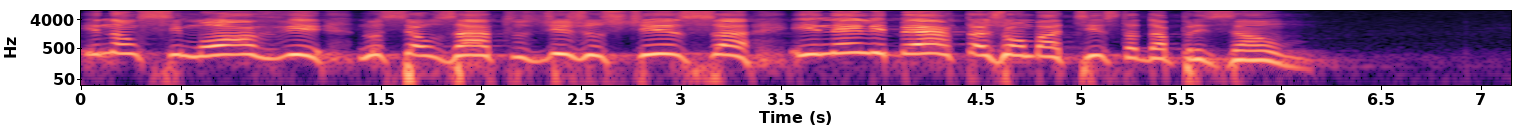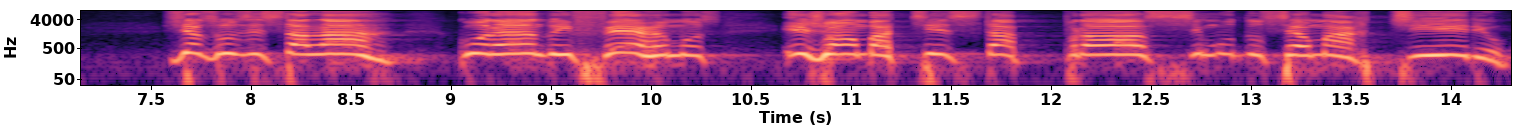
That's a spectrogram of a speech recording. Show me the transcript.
e não se move nos seus atos de justiça e nem liberta João Batista da prisão. Jesus está lá curando enfermos e João Batista próximo do seu martírio.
